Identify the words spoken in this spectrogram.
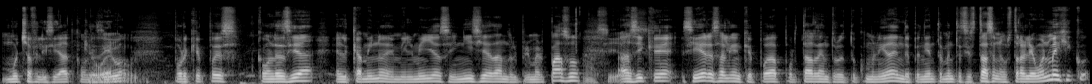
mucha felicidad, como Qué les bueno, digo. güey. Porque, pues, como les decía, el camino de mil millas se inicia dando el primer paso. Así es. Así que si eres alguien que pueda aportar dentro de tu comunidad, independientemente si estás en Australia o en México,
